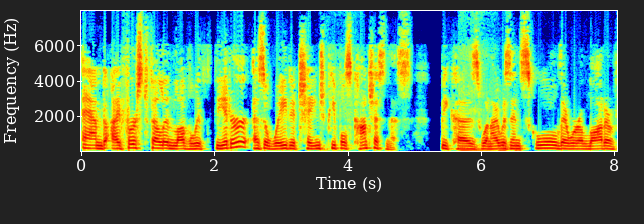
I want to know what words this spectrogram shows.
and I first fell in love with theater as a way to change people's consciousness. Because when I was in school, there were a lot of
